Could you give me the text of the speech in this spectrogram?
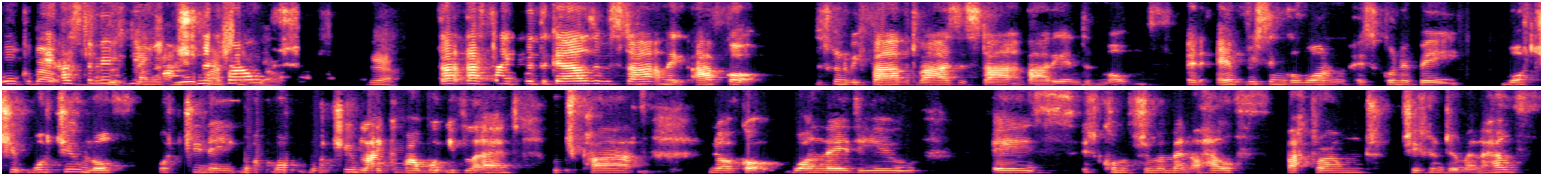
talk about the thing that you're passionate about. about. yeah that, that's like with the girls who were starting like i've got there's going to be five advisors starting by the end of the month and every single one is going to be what you what you love what you need, what, what, what you like about what you've learned, which part. You know, I've got one lady who is it comes from a mental health background. She's going to do mental health.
